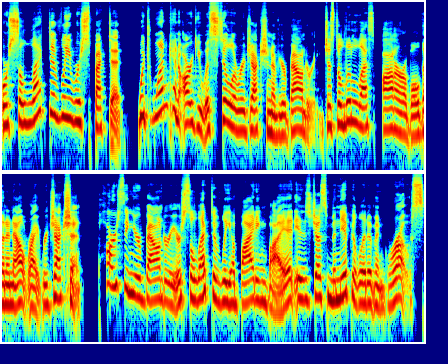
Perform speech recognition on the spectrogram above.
or selectively respect it, which one can argue is still a rejection of your boundary, just a little less honorable than an outright rejection. Parsing your boundary or selectively abiding by it is just manipulative and gross.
